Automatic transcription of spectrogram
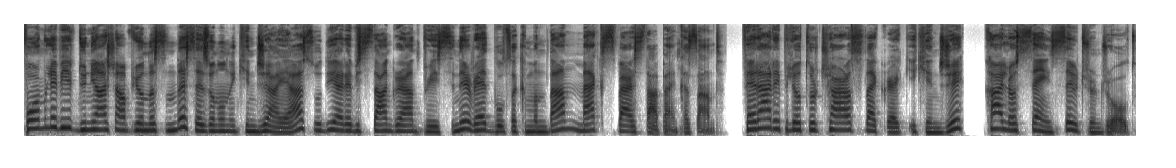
Formula 1 Dünya Şampiyonası'nda sezonun ikinci ayağı Suudi Arabistan Grand Prix'sini Red Bull takımından Max Verstappen kazandı. Ferrari pilotu Charles Leclerc ikinci, Carlos Sainz ise üçüncü oldu.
